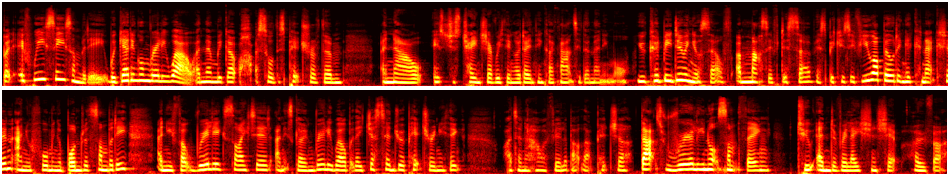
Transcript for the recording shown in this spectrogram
But if we see somebody, we're getting on really well, and then we go, oh, I saw this picture of them and now it's just changed everything. I don't think I fancy them anymore. You could be doing yourself a massive disservice because if you are building a connection and you're forming a bond with somebody and you felt really excited and it's going really well, but they just send you a picture and you think, I don't know how I feel about that picture. That's really not something to end a relationship over.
